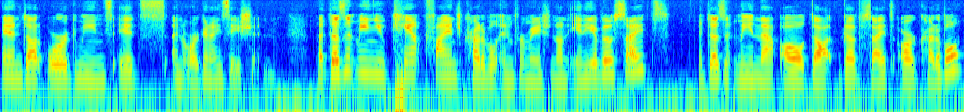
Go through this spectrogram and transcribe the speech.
and .org means it's an organization. That doesn't mean you can't find credible information on any of those sites. It doesn't mean that all .gov sites are credible,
